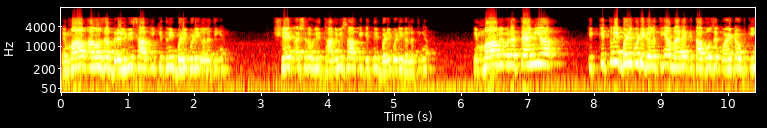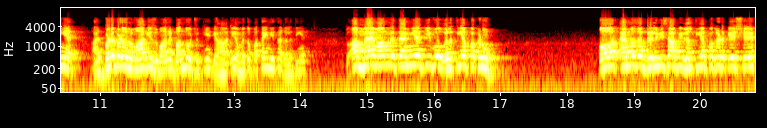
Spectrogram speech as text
امام احمد بریلوی صاحب کی کتنی بڑی بڑی غلطیاں، شیخ اشرف علی تھانوی صاحب کی کتنی بڑی بڑی غلطیاں، امام ابن تیمیہ کی کتنی بڑی بڑی غلطیاں میں نے کتابوں سے پوائنٹ آؤٹ کی ہیں۔ آج بڑے بڑے علماء کی زبانیں بند ہو چکی ہیں کہ ہاں جی ہمیں تو پتہ ہی نہیں تھا غلطیاں۔ تو اب میں امام نے تیمیہ کی وہ غلطیاں پکڑوں۔ اور احمد بریلوی صاحب کی غلطیاں پکڑ کے، شیخ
